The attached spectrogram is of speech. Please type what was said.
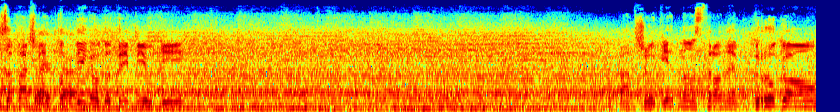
Zobaczmy, Tak, jak tak. podbiegał do tej piłki. Popatrzył w jedną stronę, w drugą.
